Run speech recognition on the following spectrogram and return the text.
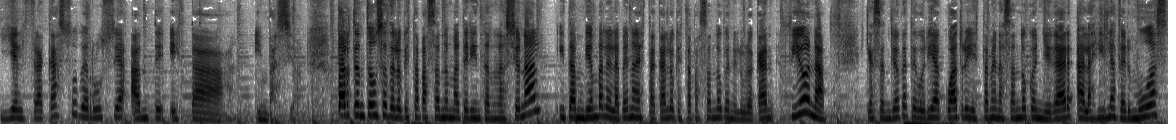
y el fracaso de Rusia ante esta invasión. Parte entonces de lo que está pasando en materia internacional y también vale la pena destacar lo que está pasando con el huracán Fiona, que ascendió a categoría 4 y está amenazando con llegar a las Islas Bermudas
